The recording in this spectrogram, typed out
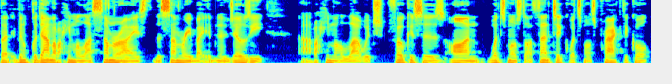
But Ibn Qudama rahimahullah summarized the summary by Ibn al-Jawzi uh, rahimahullah, which focuses on what's most authentic, what's most practical,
